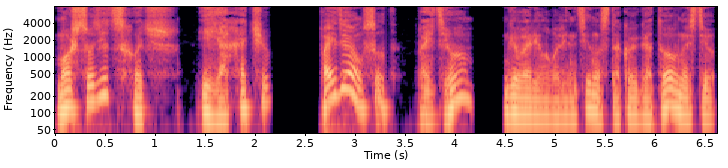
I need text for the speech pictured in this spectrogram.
Можешь судиться хочешь? И я хочу. Пойдем в суд, пойдем, — говорила Валентина с такой готовностью,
